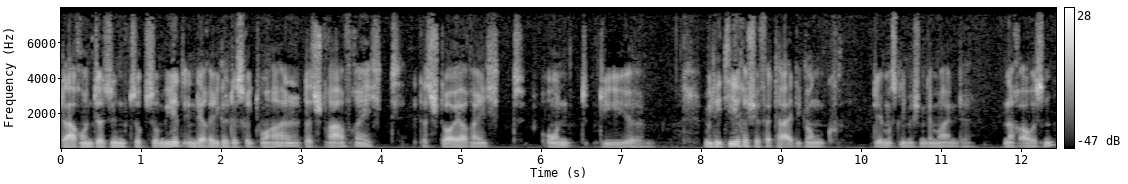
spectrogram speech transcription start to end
Darunter sind subsumiert in der Regel das Ritual, das Strafrecht, das Steuerrecht, und die äh, militärische Verteidigung der muslimischen Gemeinde nach außen.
